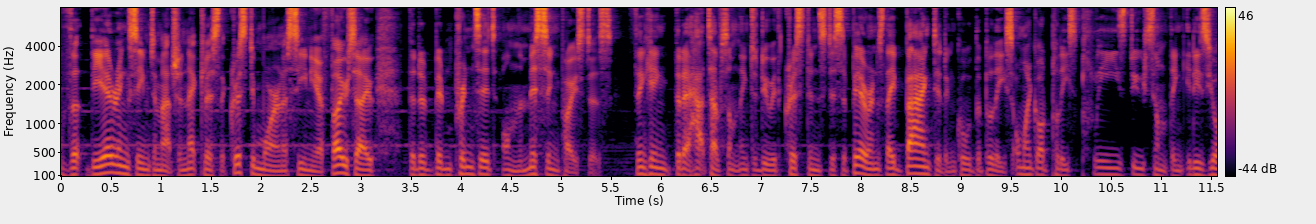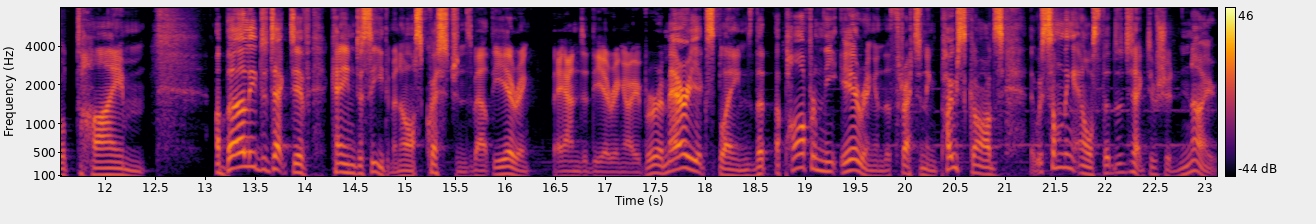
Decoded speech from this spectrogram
that the earring seemed to match a necklace that Kristin wore in a senior photo that had been printed on the missing posters. Thinking that it had to have something to do with Kristin's disappearance, they bagged it and called the police. Oh my god, police, please do something. It is your time. A burly detective came to see them and asked questions about the earring. They handed the earring over, and Mary explained that apart from the earring and the threatening postcards, there was something else that the detective should know.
